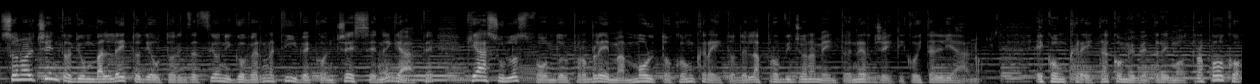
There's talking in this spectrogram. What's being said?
sono al centro di un balletto di autorizzazioni governative concesse e negate che ha sullo sfondo il problema molto concreto dell'approvvigionamento energetico italiano. E concreta, come vedremo tra poco,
